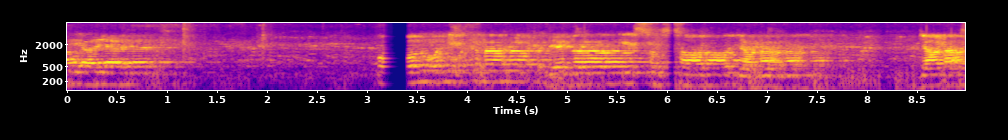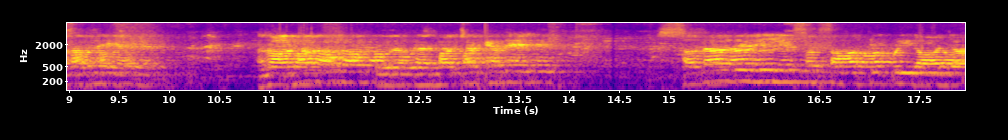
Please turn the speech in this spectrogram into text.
ਤੇ ਆਇਆ ਹੈ ਉਹਨੂੰ ਇੱਕ ਨਾ ਇੱਕ ਦਿਨ ਇਸ ਸੰਸਾਰ ਤੋਂ ਜਾਣਾ। ਜਾਣਾ ਸਭ ਨੇ। ਹੈ ਰਾਣਾ ਰਾਣਾ ਪੂਰਨ ਹੈ। ਪਾਤਸ਼ਾਹ ਕਹਿੰਦੇ ਸਦਾ ਦੇ ਲਈ ਇਸ ਸੰਸਾਰ ਤੇ ਕੋਈ ਰਾਜਾ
